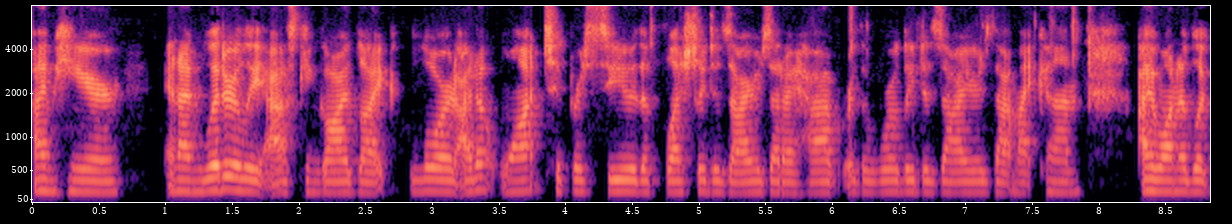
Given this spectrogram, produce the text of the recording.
I'm here and I'm literally asking God, like, Lord, I don't want to pursue the fleshly desires that I have or the worldly desires that might come. I want to look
